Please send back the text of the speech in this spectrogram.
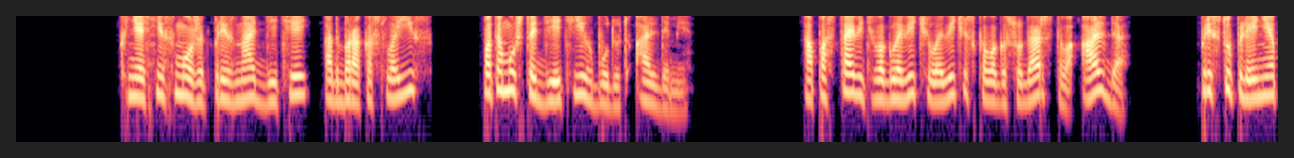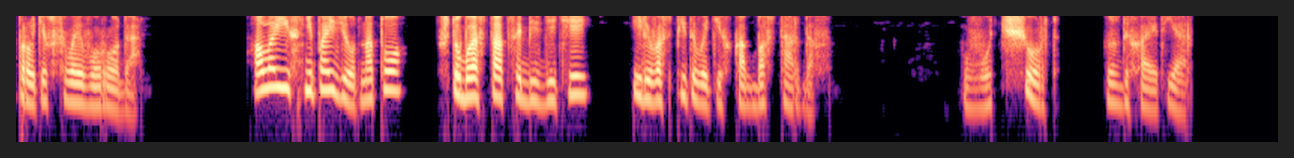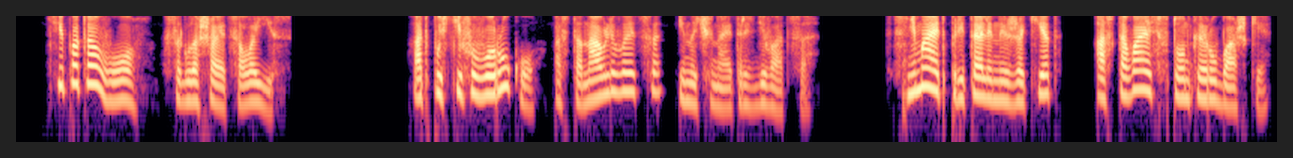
Князь не сможет признать детей от брака с Лаис, потому что дети их будут альдами. А поставить во главе человеческого государства альда — преступление против своего рода. А Лаис не пойдет на то, чтобы остаться без детей или воспитывать их как бастардов. «Вот черт!» — вздыхает Яр. «Типа того», — соглашается Лаис. Отпустив его руку, останавливается и начинает раздеваться. Снимает приталенный жакет, оставаясь в тонкой рубашке,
